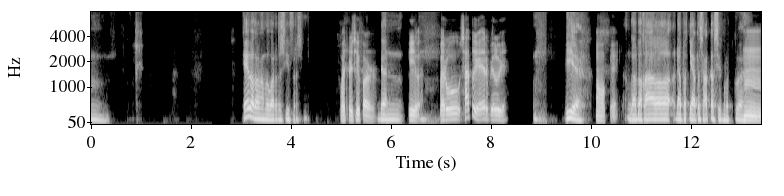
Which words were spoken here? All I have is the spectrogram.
Hmm. Kayak bakal ngambil wide receiver sih. Wide receiver. Dan Gila. Baru satu ya RB lu ya? iya, Oke. nggak bakal dapat di atas atas sih menurut gue. Hmm.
